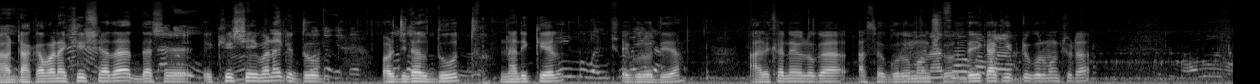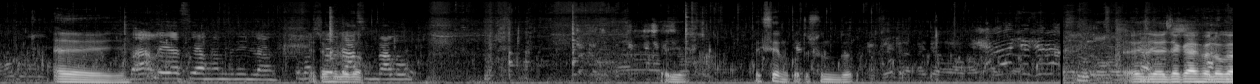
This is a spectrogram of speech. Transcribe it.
আর ঢাকা বানায় ক্ষীর সাদা দেশে এ ক্ষীর সেই বানায় কিন্তু অরিজিনাল দুধ নারিকেল এগুলো দিয়া। আর এখানে হলো গা আছে গরুর মাংস। দেখি কাকি একটু গরুর মাংসটা। এই এটা হলো দেখছেন কত সুন্দর? এই যে জায়গায় হলো গা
